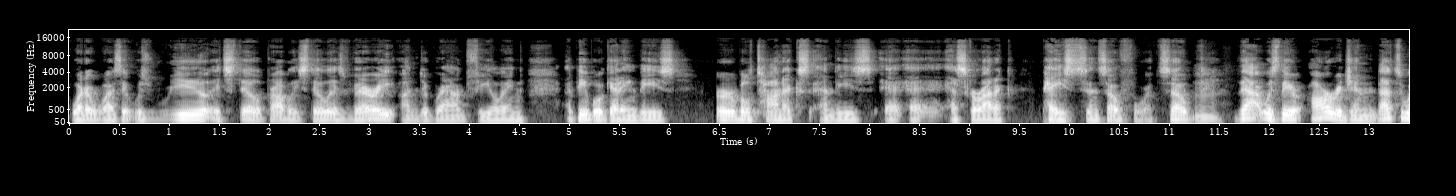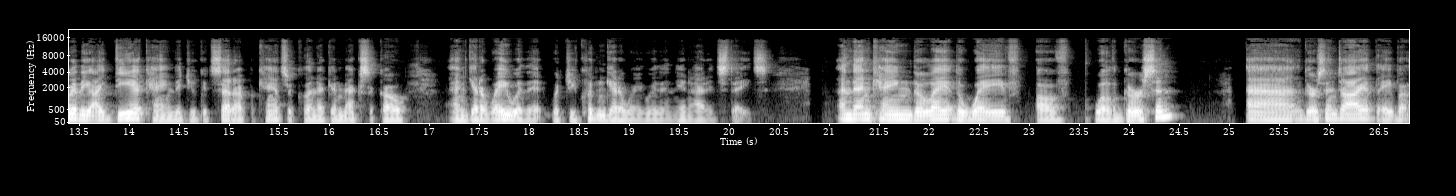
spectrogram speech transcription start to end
what it was. It was real. It still probably still is very underground feeling, and people were getting these herbal tonics and these escharotic pastes and so forth. So mm. that was their origin. That's where the idea came that you could set up a cancer clinic in Mexico and get away with it, which you couldn't get away with in the United States. And then came the la- the wave of well, the Gerson, and Gerson diet, they've uh,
